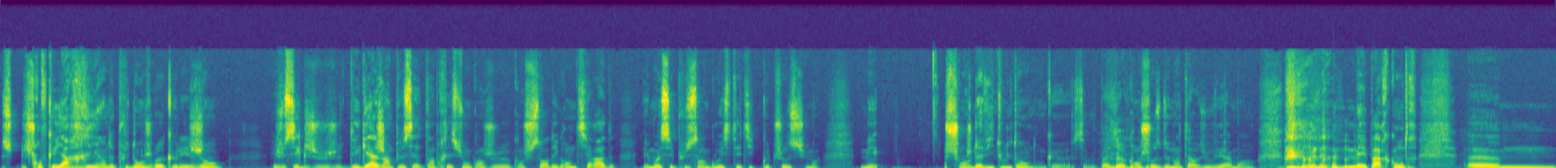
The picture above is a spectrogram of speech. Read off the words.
je, trouve qu'il n'y a rien de plus dangereux que les gens. Et je sais que je, dégage un peu cette impression quand je, quand je sors des grandes tirades. Mais moi, c'est plus un goût esthétique qu'autre chose chez moi. Mais je change d'avis tout le temps, donc euh, ça ne veut pas dire grand chose de m'interviewer à moi. mais par contre, euh,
